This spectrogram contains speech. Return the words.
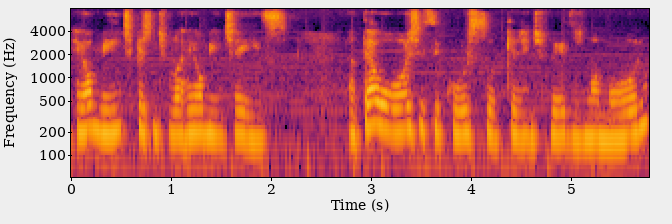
realmente que a gente falou realmente é isso. Até hoje esse curso que a gente fez de namoro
